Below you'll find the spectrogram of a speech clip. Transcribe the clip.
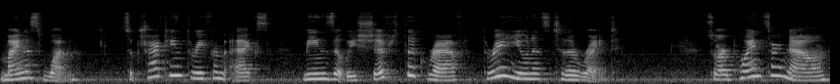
minus 1. Subtracting 3 from x means that we shift the graph 3 units to the right. So our points are now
